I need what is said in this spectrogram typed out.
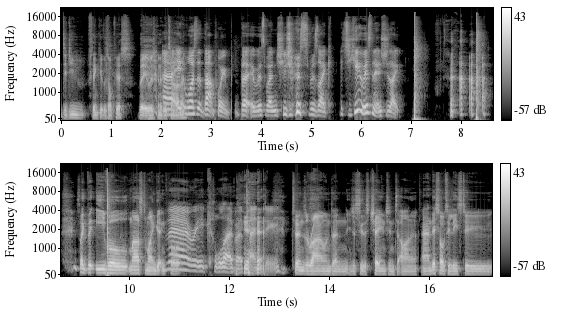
Did you think it was obvious that it was going to be Uh, it was at that point, but it was when she just was like, "It's you, isn't it?" And she's like, it's like the evil mastermind getting caught. "Very clever, Yeah. Tendi." turns around and you just see this change into T'Ana. And this obviously leads to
